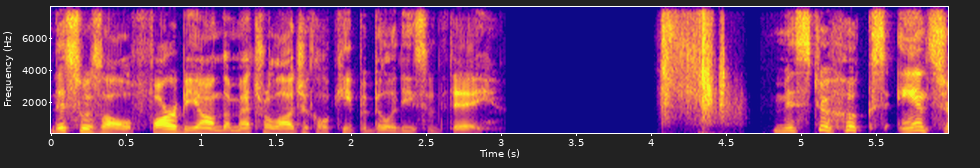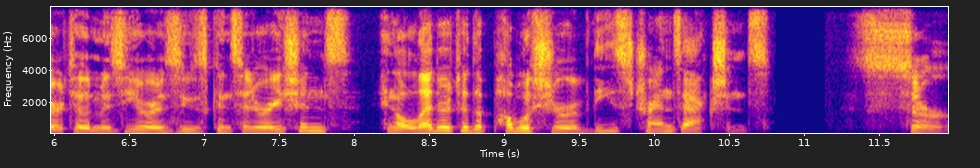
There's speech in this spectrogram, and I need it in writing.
This was all far beyond the metrological capabilities of the day. Mr. Hooke's answer to the Monsieur Auzout's considerations in a letter to the publisher of these transactions. Sir,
